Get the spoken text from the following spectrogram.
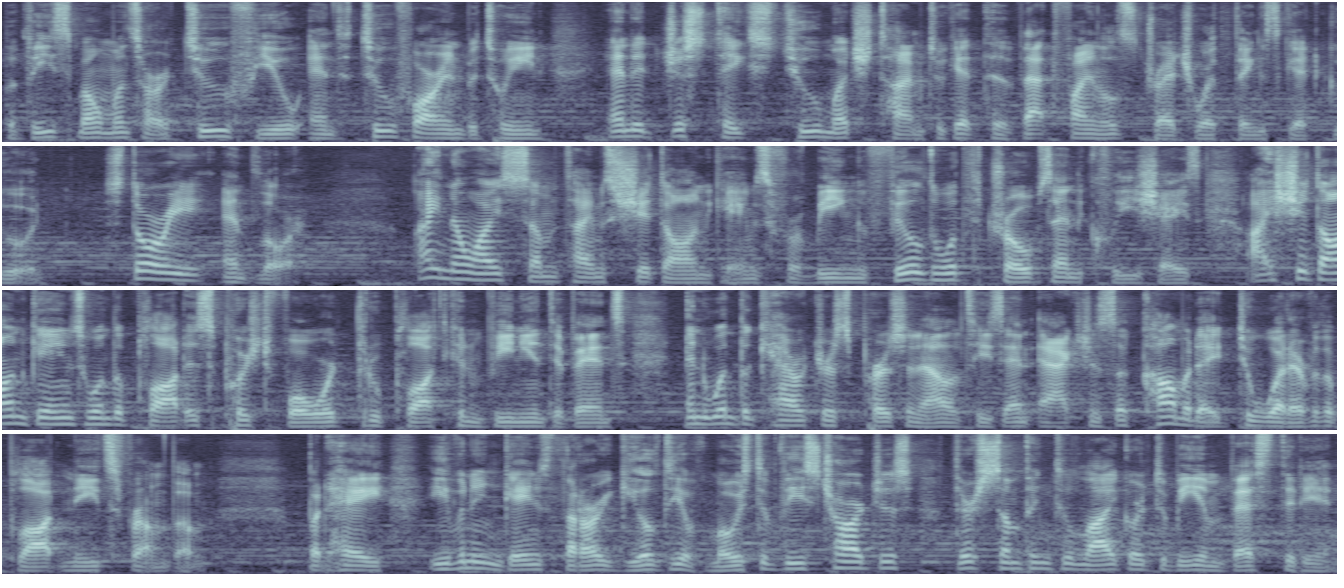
but these moments are too few and too far in between, and it just takes too much time to get to that final stretch where things get good. Story and lore. I know I sometimes shit on games for being filled with tropes and cliches. I shit on games when the plot is pushed forward through plot convenient events and when the characters' personalities and actions accommodate to whatever the plot needs from them. But hey, even in games that are guilty of most of these charges, there's something to like or to be invested in.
